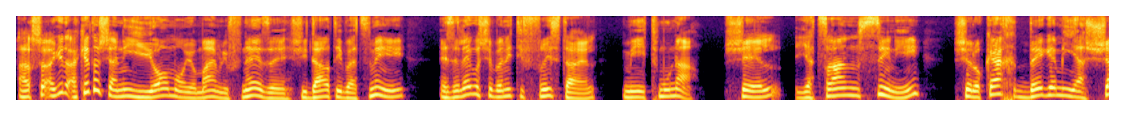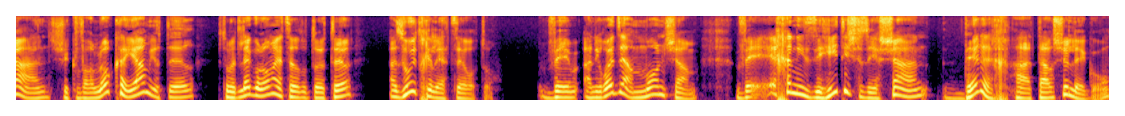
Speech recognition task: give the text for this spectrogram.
עכשיו, אגיד, הקטע שאני יום או יומיים לפני זה שידרתי בעצמי איזה לגו שבניתי פרי סטייל מתמונה של יצרן סיני שלוקח דגם ישן שכבר לא קיים יותר, זאת אומרת לגו לא מייצרת אותו יותר, אז הוא התחיל לייצר אותו. ואני רואה את זה המון שם. ואיך אני זיהיתי שזה ישן? דרך האתר של לגו,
